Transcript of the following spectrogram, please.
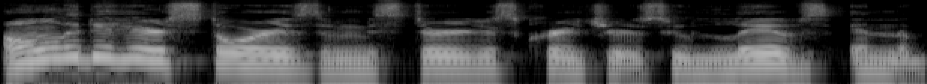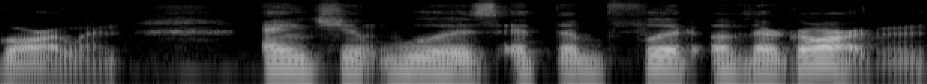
only to hear stories of mysterious creatures who lives in the Garland, ancient woods at the foot of their garden.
